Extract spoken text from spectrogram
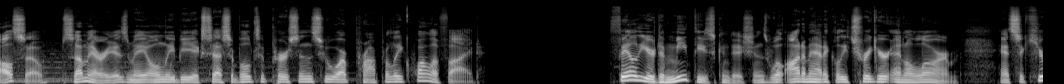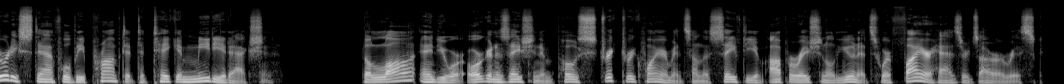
Also, some areas may only be accessible to persons who are properly qualified. Failure to meet these conditions will automatically trigger an alarm, and security staff will be prompted to take immediate action. The law and your organization impose strict requirements on the safety of operational units where fire hazards are a risk.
